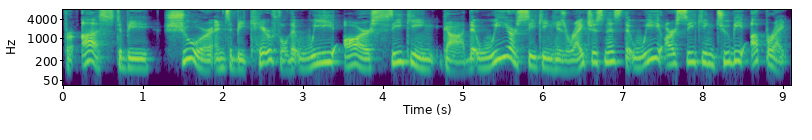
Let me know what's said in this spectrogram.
for us to be sure and to be careful that we are seeking God, that we are seeking His righteousness, that we are seeking to be upright.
